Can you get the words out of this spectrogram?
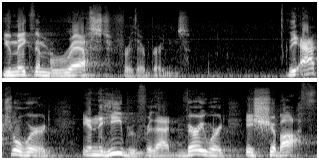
You make them rest for their burdens. The actual word in the Hebrew for that very word is Shabbath.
